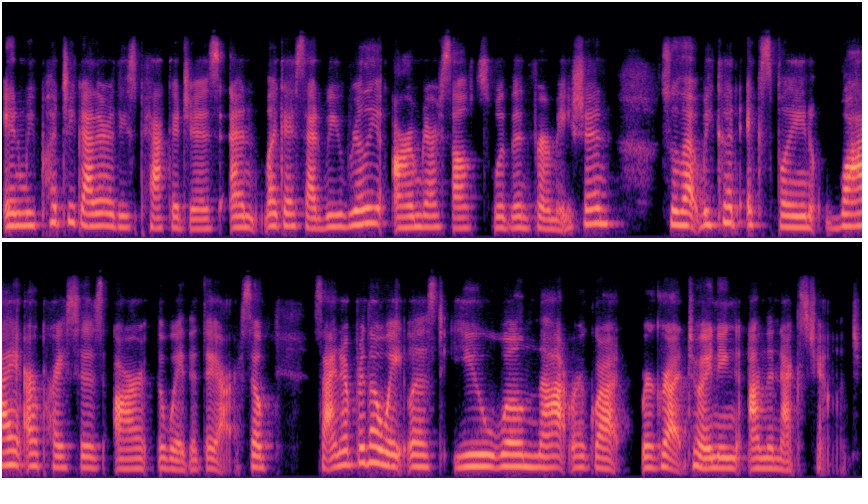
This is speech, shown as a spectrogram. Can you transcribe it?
and we put together these packages. And like I said, we really armed ourselves with information so that we could explain why our prices are the way that they are. So sign up for the waitlist. You will not regret regret joining on the next challenge.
